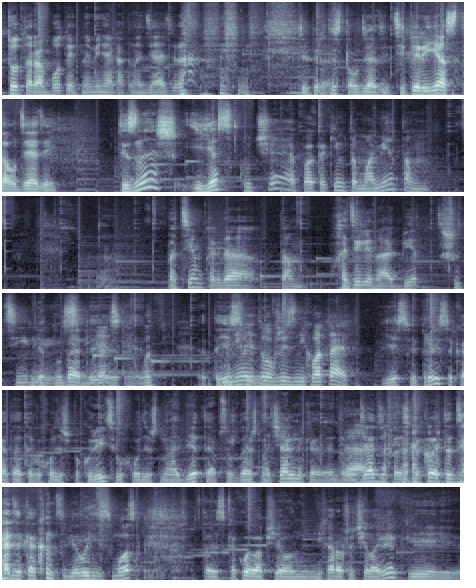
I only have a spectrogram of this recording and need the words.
Кто-то работает на меня как на дядю. Теперь ты стал дядей. Теперь я стал дядей. Ты знаешь, я скучаю по каким-то моментам, э, по тем, когда там ходили на обед, шутили, Нет, ну да, это- смеялись. это- вот Это мне если- этого в жизни не хватает. Есть свои прелести, когда ты выходишь покурить, выходишь на обед и обсуждаешь начальника этого Да. дядю, то есть какой это дядя, как он тебе вынес мозг, то есть какой вообще он нехороший человек и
